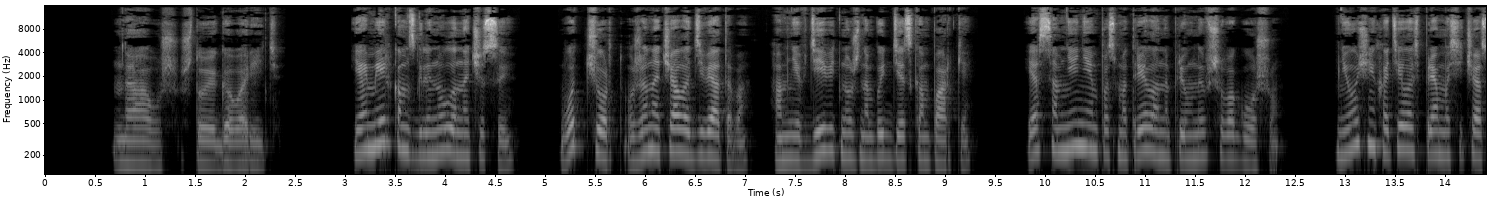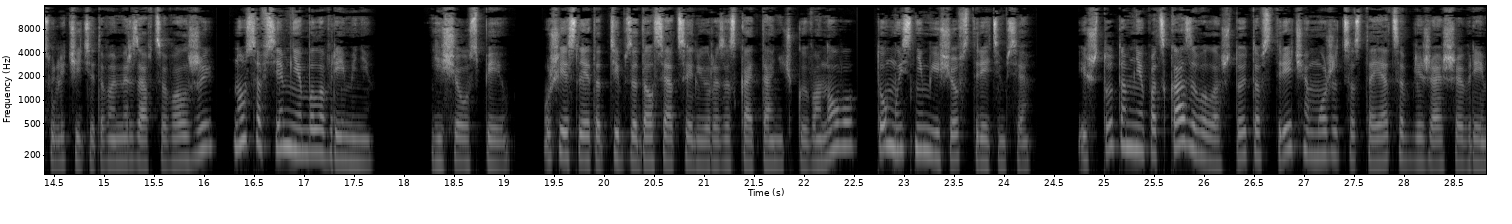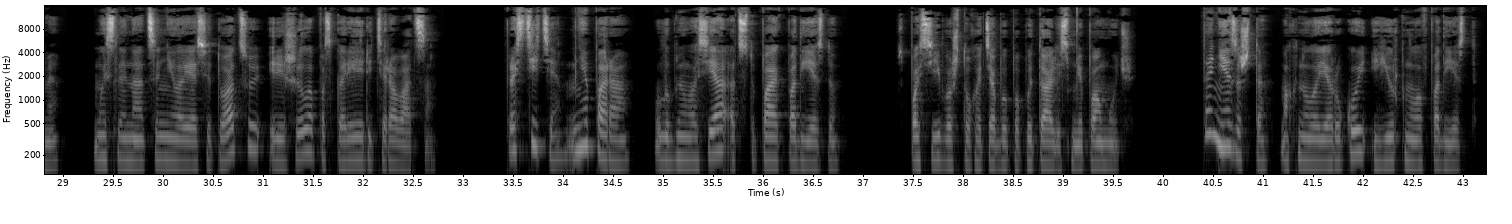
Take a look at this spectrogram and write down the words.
Да уж, что и говорить. Я мельком взглянула на часы. Вот черт, уже начало девятого, а мне в девять нужно быть в детском парке. Я с сомнением посмотрела на приунывшего Гошу. Мне очень хотелось прямо сейчас уличить этого мерзавца во лжи, но совсем не было времени. Еще успею. Уж если этот тип задался целью разыскать Танечку Иванову, то мы с ним еще встретимся. И что-то мне подсказывало, что эта встреча может состояться в ближайшее время. Мысленно оценила я ситуацию и решила поскорее ретироваться. «Простите, мне пора», — улыбнулась я, отступая к подъезду. «Спасибо, что хотя бы попытались мне помочь». «Да не за что», — махнула я рукой и юркнула в подъезд.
